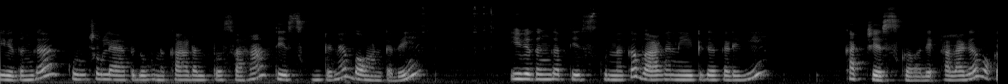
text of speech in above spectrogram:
ఈ విధంగా కొంచెం లేతగా ఉన్న కాడలతో సహా తీసుకుంటేనే బాగుంటుంది. ఈ విధంగా తీసుకున్నాక బాగా నీట్గా కడిగి కట్ చేసుకోవాలి. అలాగే ఒక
